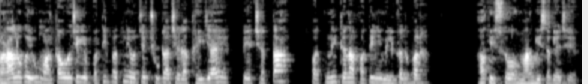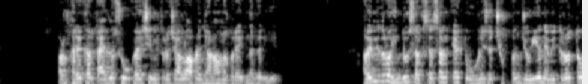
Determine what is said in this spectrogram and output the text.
ઘણા લોકો એવું માનતા હોય છે કે પતિ પત્ની વચ્ચે છૂટાછેડા થઈ જાય તે છતાં પત્ની તેના પતિની મિલકત પર હક હિસ્સો માંગી શકે છે. પણ ખરેખર કાયદો શું કહે છે મિત્રો? ચાલો આપણે જાણવાનો પ્રયત્ન કરીએ. હવે મિત્રો, હિન્દુ સક્સેશન એક્ટ ઓગણીસો છપ્પન જોઈએ ને મિત્રો, તો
